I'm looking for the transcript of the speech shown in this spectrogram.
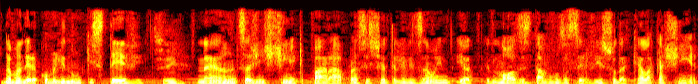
da maneira como ele nunca esteve. Sim. Né? Antes a gente tinha que parar para assistir a televisão e, e a- nós estávamos a serviço daquela caixinha.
